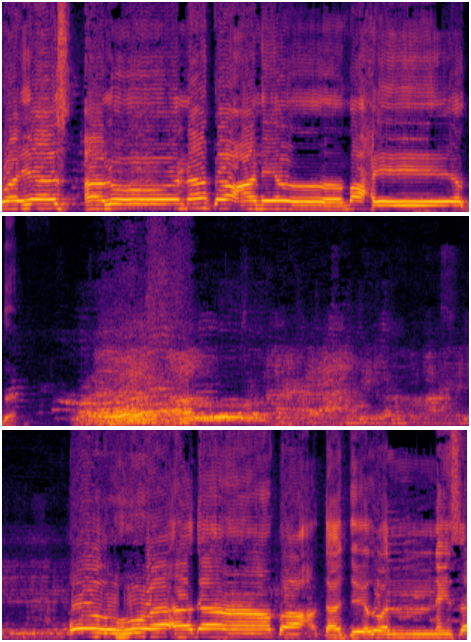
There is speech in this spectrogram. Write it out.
ويسألونك عن المحيض قل هو أذى فاعتزلوا النساء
